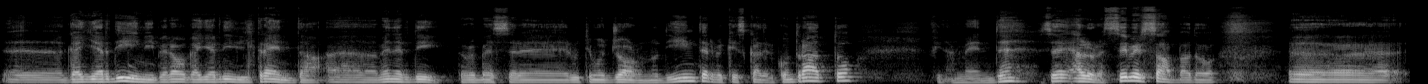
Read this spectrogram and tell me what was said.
Eh, Gagliardini però Gagliardini il 30 eh, venerdì dovrebbe essere l'ultimo giorno di Inter perché scade il contratto finalmente. Se, allora se per sabato eh,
